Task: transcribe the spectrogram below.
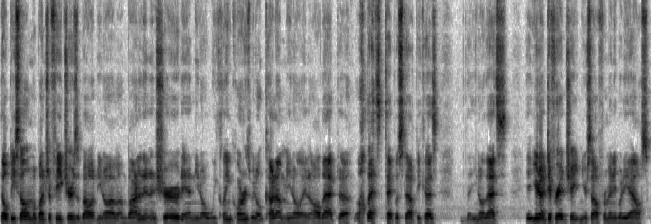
don't be selling them a bunch of features about, you know, I'm, I'm bonded and insured and, you know, we clean corners, we don't cut them, you know, and all that, uh, all that type of stuff because, you know, that's, you're not differentiating yourself from anybody else.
